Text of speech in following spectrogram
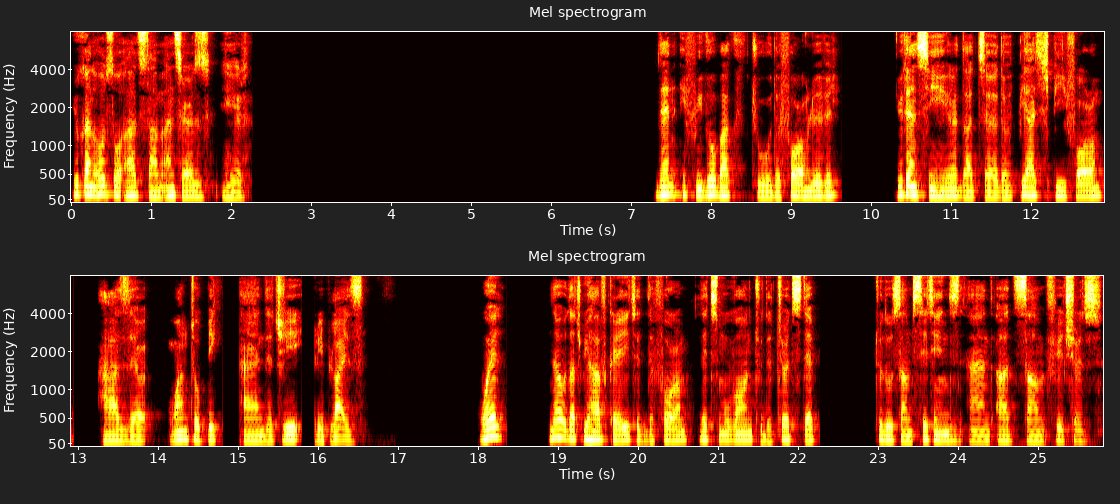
You can also add some answers here. Then if we go back to the forum level, you can see here that uh, the PHP forum has uh, one topic and three replies. Well, now that we have created the forum, let's move on to the third step to do some settings and add some features.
